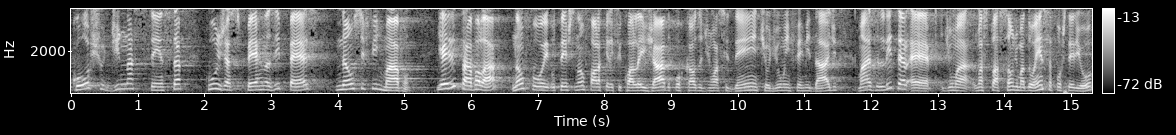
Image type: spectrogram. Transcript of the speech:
coxo de nascença, cujas pernas e pés não se firmavam. E aí ele estava lá, não foi, o texto não fala que ele ficou aleijado por causa de um acidente ou de uma enfermidade, mas é, de uma, uma situação de uma doença posterior,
